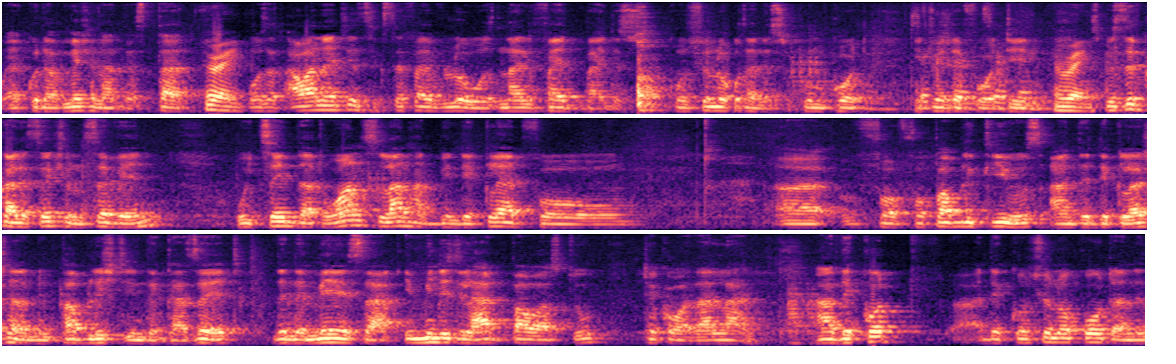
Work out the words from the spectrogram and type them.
I, I could have mentioned at the start Right. was that our 1965 law was nullified by the Constitutional Court and the Supreme Court in 2014. Right. Specifically, Section 7, which said that once land had been declared for uh, for, for public use and the declaration had been published in the Gazette, then the minister immediately had powers to take over that land. Uh, the court, uh, the Constitutional Court, and the,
